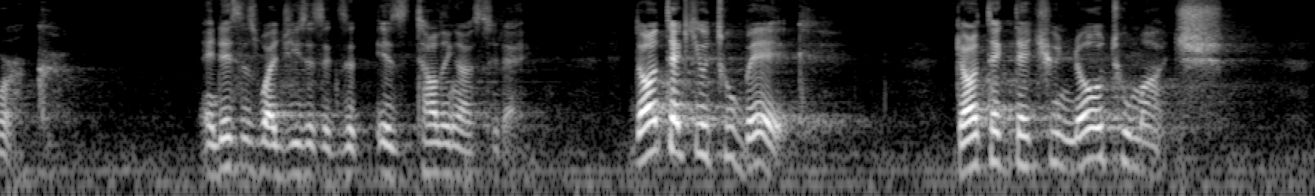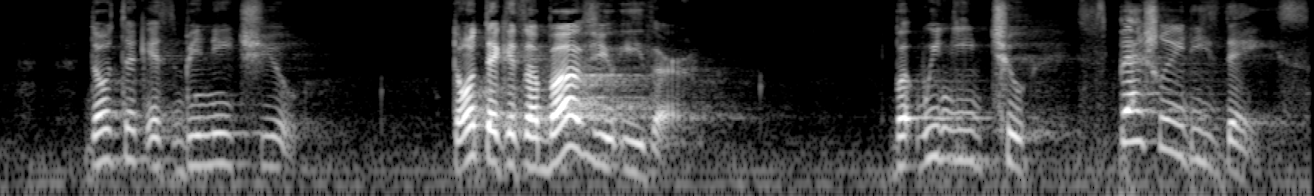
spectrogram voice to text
work. And this is what Jesus is telling us today. Don't think you too big. Don't think that you know too much. Don't think it's beneath you. Don't think it's above you either. But we need to, especially these days,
